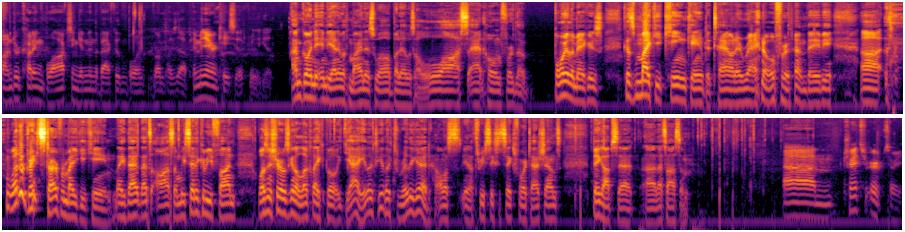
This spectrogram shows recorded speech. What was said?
undercutting blocks and getting in the back of the ball and run plays up. Him and Aaron Casey looked really good. I'm going to Indiana with mine as well, but it was a loss at home for the Boilermakers because Mikey Keene came to town and ran over them, baby. Uh, what a great start for Mikey Keene! Like that, that's awesome. We said it could be fun. wasn't sure it was going to look like, but yeah, he looked he looked really good. Almost you know 366, four touchdowns, big upset. Uh, that's awesome. Um, transfer. Or, sorry,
